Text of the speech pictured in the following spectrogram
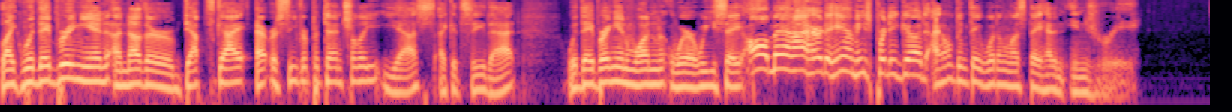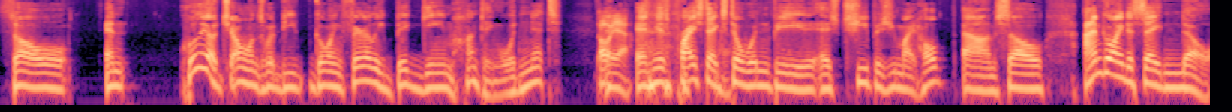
like, would they bring in another depth guy at receiver potentially? Yes, I could see that. Would they bring in one where we say, "Oh man, I heard of him. He's pretty good." I don't think they would unless they had an injury. So, and Julio Jones would be going fairly big game hunting, wouldn't it? Oh, yeah. and his price tag still wouldn't be as cheap as you might hope. Um, so I'm going to say no.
